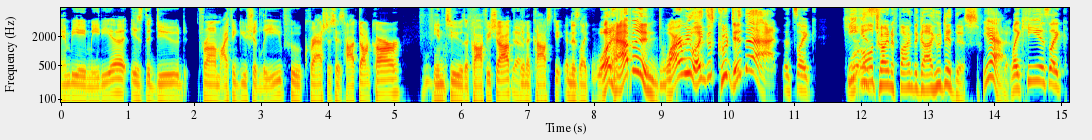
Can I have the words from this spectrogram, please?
NBA media is the dude from I think you should leave who crashes his hot dog car into the coffee shop Yeah. in a costume and is like what happened why are we like this who did that it's like he We're is all trying to find the guy who did this. yeah, Yeah. like he is like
